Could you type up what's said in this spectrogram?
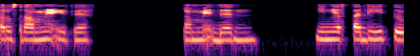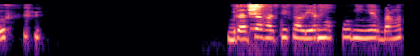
harus rame gitu ya. Rame dan nyinyir tadi itu. Berasa gak sih kalian aku nyinyir banget?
